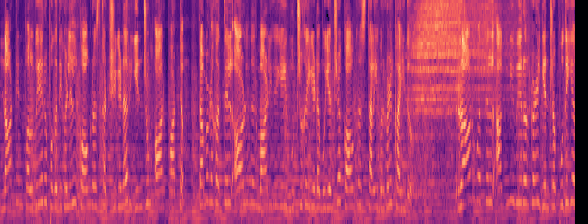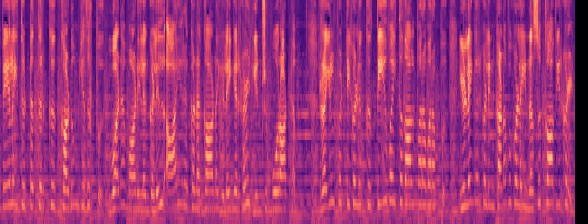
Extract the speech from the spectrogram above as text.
நாட்டின் பல்வேறு பகுதிகளில் காங்கிரஸ் கட்சியினர் இன்றும் ஆர்ப்பாட்டம். தமிழகத்தில் ஆளுநர் மாளிகையை முற்றுகையிட முயன்ற காங்கிரஸ் தலைவர்கள் கைது. ராணுவத்தில் அக்னி வீரர்கள் என்ற புதிய வேலை திட்டத்திற்கு கடும் எதிர்ப்பு. வட மாநிலங்களில் ஆயிரக்கணக்கான இளைஞர்கள் இன்று போராட்டம். ரயில் பெட்டிகளுக்கு தீ வைத்ததால் பரபரப்பு. இளைஞர்களின் கனவுகளை நசுக்காதீர்கள்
